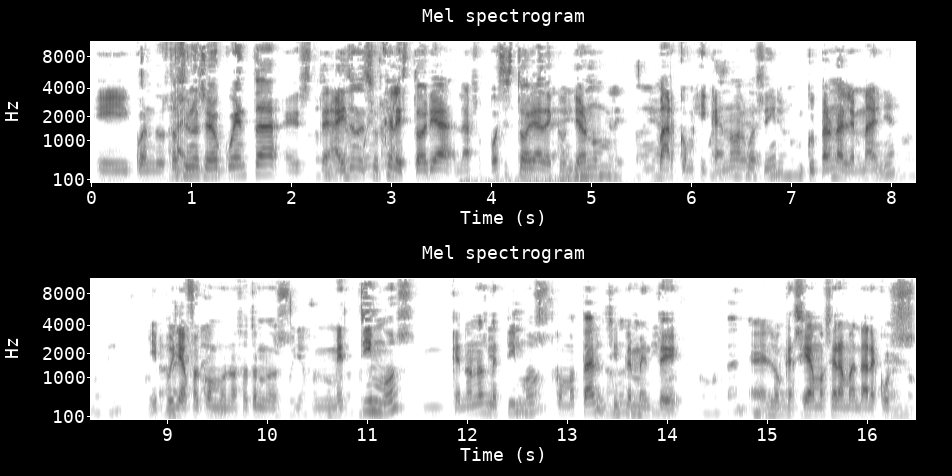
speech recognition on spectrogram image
Y cuando Estados Unidos se dio cuenta, este, ahí es donde surge la historia, la supuesta historia de que hundieron un, un barco mexicano, algo así, y culparon a Alemania. Y pues ya fue como nosotros nos metimos, que no nos metimos como tal, simplemente eh, lo que hacíamos era mandar recursos.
